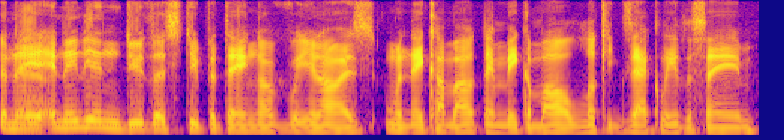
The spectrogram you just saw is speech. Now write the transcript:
and they Yeah. and they didn't do the stupid thing of you know as when they come out they make them all look exactly the same.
